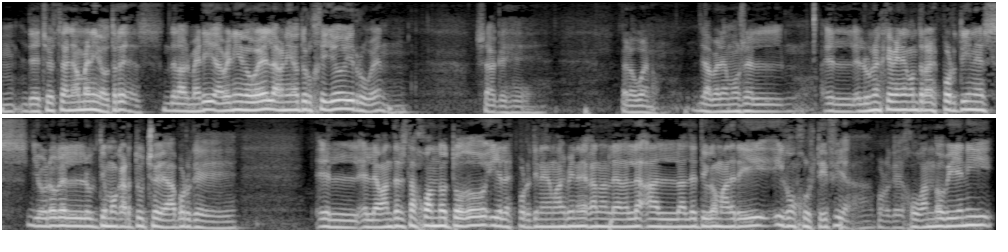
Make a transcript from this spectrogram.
Mm, De hecho, este año han venido tres de la Almería. Ha venido él, ha venido Trujillo y Rubén. O sea que... Pero bueno, ya veremos el, el, el lunes que viene contra el Sporting es yo creo que el último cartucho ya porque el, el Levante le está jugando todo y el Sporting además viene de ganarle al, al Atlético de Madrid y con justicia, porque jugando bien y,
